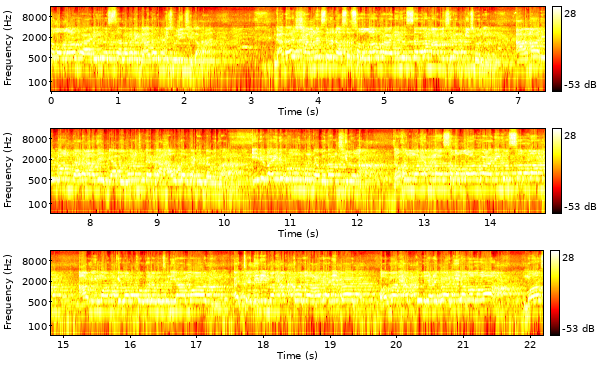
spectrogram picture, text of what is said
সাল্লাল্লাহু আলাইহি ওয়াসাল্লামের গাদার পিছনে ছিলাম। গাদার সামনে ছিল রাসূল সাল্লাল্লাহু আলাইহি ওয়াসাল্লাম আমি ছিলাম পিছনে। আমার এবং তার মাঝে ব্যবধান ছিল একটা হাউদার কাঠের ব্যবধান। এর বাইরে অন্য কোনো ব্যবধান ছিল না। তখন মুহাম্মদ সাল্লাল্লাহু আলাইহি ওয়াসাল্লাম আমি মদকে লক্ষ্য করে বলছেন, ইয়া মদ আচ্ছাদিরি মা হাক্কুল আলা ইবাদ ওয়া মা হাক্কুল ইবাদি আল্লাহ মাস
